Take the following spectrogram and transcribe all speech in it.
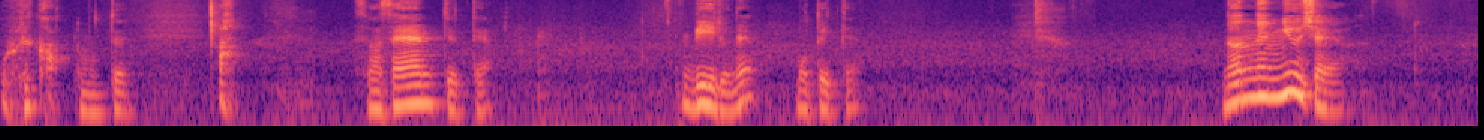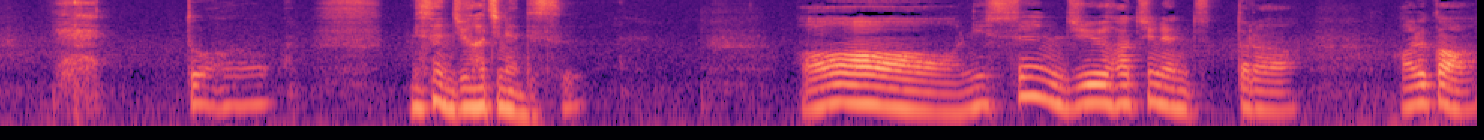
俺か?」と思って「あすいません」って言って。ビールね持って行って「何年入社や?」えーっと2018年です。ああ2018年っつったらあれか。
